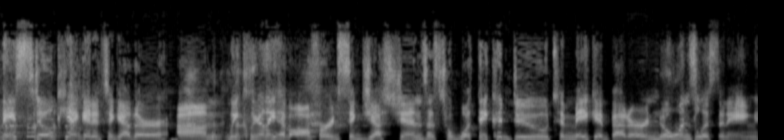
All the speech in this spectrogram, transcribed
they still can't get it together. Um, we clearly have offered suggestions as to what they could do to make it better. No one's listening.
